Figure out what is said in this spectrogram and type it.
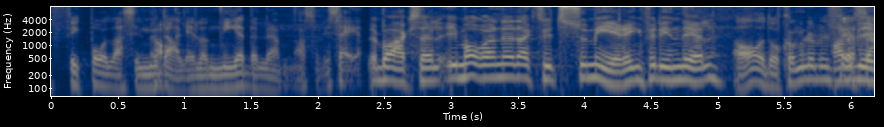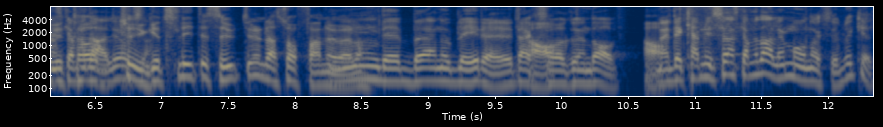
fick behålla sin medalj, eller Nederländerna som vi säger. Det är bra Axel. Imorgon är det dags för ett summering för din del. Ja, då kommer det bli fler svenska medaljer också. Har tyget slitits ut i den där soffan nu mm, eller? Det börjar nog bli det. Det är dags att runda av. Men det kan bli svenska medaljer imorgon också, det blir kul.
